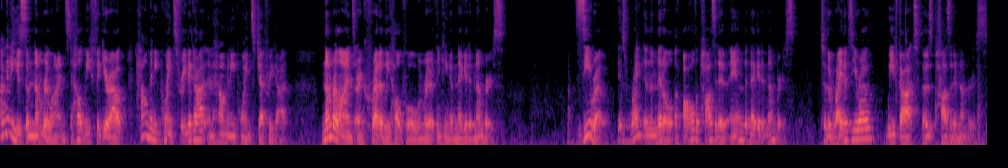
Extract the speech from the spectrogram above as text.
I'm going to use some number lines to help me figure out how many points Frida got and how many points Jeffrey got. Number lines are incredibly helpful when we're thinking of negative numbers. Zero is right in the middle of all the positive and the negative numbers. To the right of zero, we've got those positive numbers.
